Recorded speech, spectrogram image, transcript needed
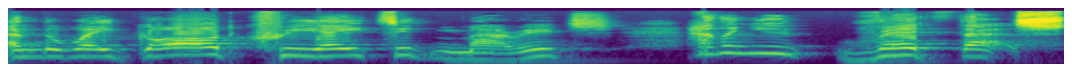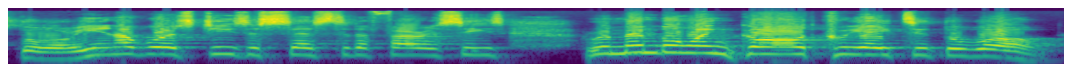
and the way God created marriage? Haven't you read that story? In other words, Jesus says to the Pharisees, remember when God created the world?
